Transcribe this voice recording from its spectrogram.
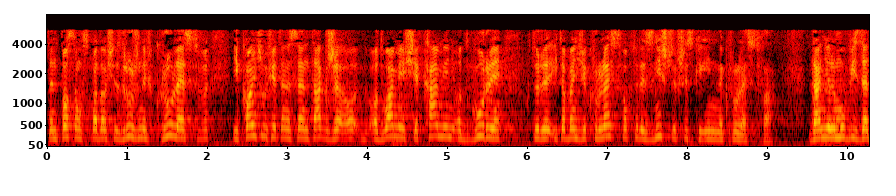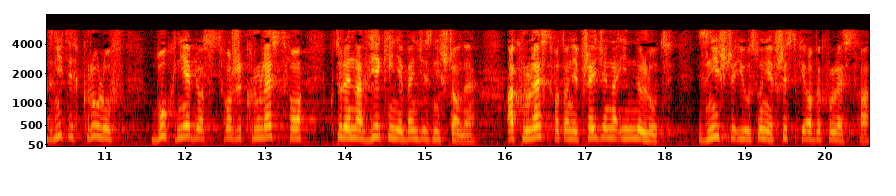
ten posąg składał się z różnych królestw i kończył się ten sen tak, że odłamie się kamień od góry który, i to będzie królestwo, które zniszczy wszystkie inne królestwa. Daniel mówi, za dni tych królów Bóg niebios stworzy królestwo, które na wieki nie będzie zniszczone, a królestwo to nie przejdzie na inny lud, zniszczy i usunie wszystkie owe królestwa,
